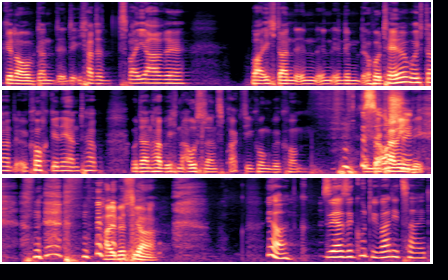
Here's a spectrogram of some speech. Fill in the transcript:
genau, dann, ich hatte zwei Jahre, war ich dann in, in, in dem Hotel, wo ich da Koch gelernt habe. Und dann habe ich ein Auslandspraktikum bekommen. Das in der Karibik. Halbes Jahr. Ja, sehr, sehr gut. Wie war die Zeit?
